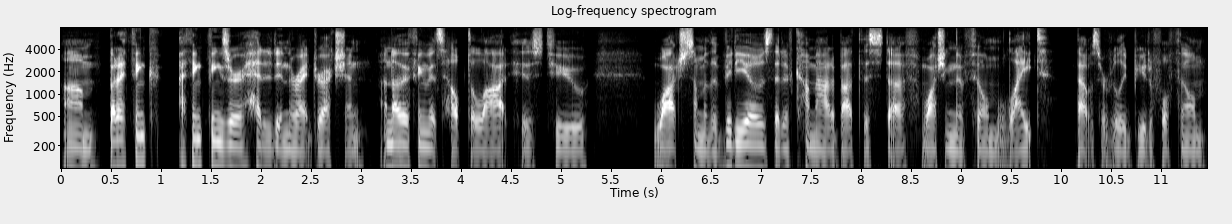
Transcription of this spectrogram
Um, but I think I think things are headed in the right direction. Another thing that's helped a lot is to watch some of the videos that have come out about this stuff. Watching the film Light, that was a really beautiful film.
